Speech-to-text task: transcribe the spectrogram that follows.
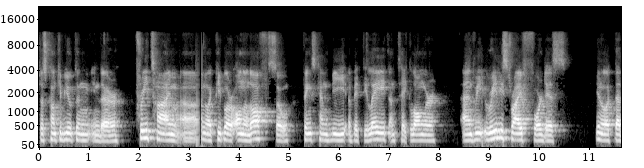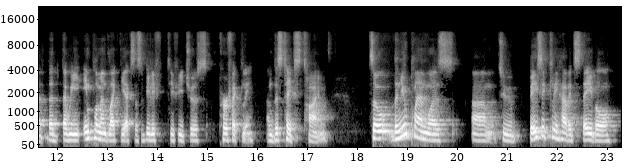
just contributing in their free time, uh, you know, like people are on and off, so things can be a bit delayed and take longer. And we really strive for this, you know, like that that that we implement like the accessibility features perfectly and this takes time. So the new plan was um, to basically have it stable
